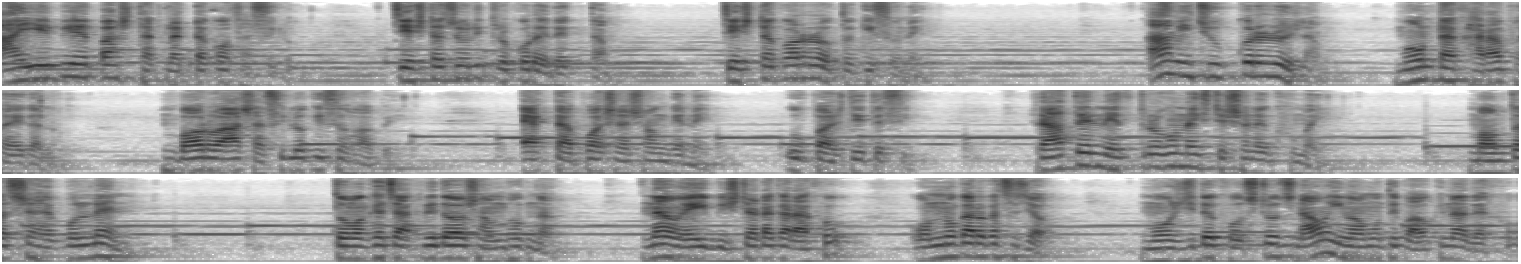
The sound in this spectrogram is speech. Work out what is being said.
আইএ বিএ পাশ থাকলে একটা কথা ছিল, চেষ্টা চরিত্র করে দেখতাম। চেষ্টা করারও তো কিছু নেই। আমি চুপ করে রইলাম, মনটা খারাপ হয়ে গেল। বড় আশা ছিল কিছু হবে, একটা পয়সা সঙ্গে নেই, উপাস দিতেছি। রাতের নেত্রকোনা স্টেশনে ঘুমাই। মমতাজ সাহেব বললেন তোমাকে চাকরি দেওয়া সম্ভব না। নাও, এই বিশটা টাকা রাখো। অন্য কারও কাছে যাও। মসজিদে খোঁজ টোজ নাও, ইমামতি পাও কিনা দেখো।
